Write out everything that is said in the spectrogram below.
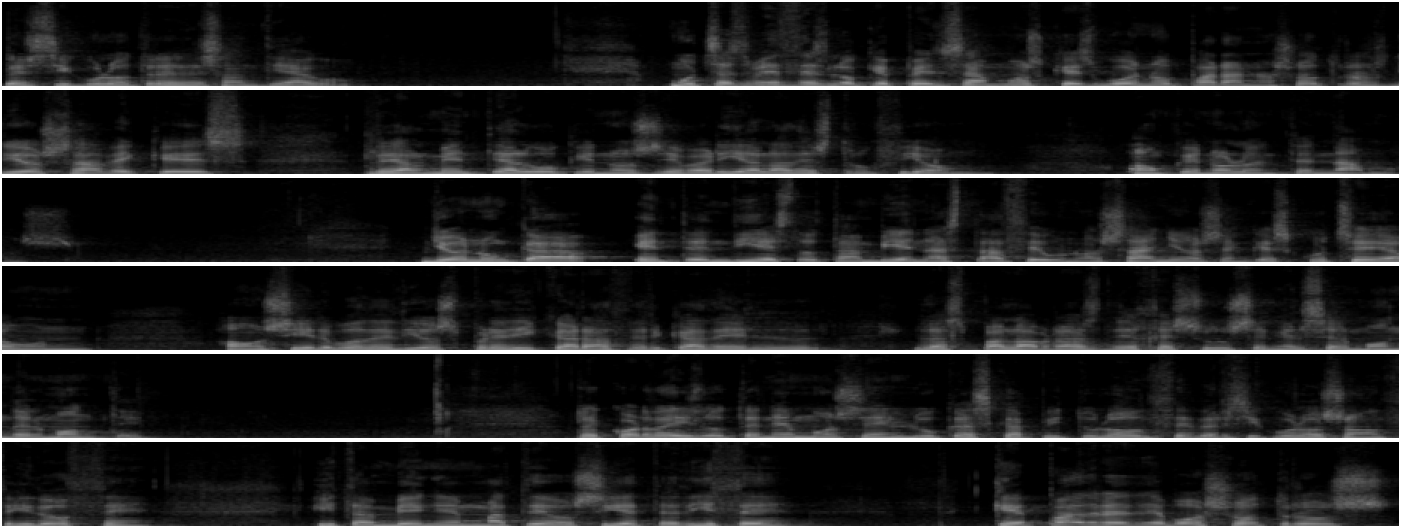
versículo 3 de Santiago. Muchas veces lo que pensamos que es bueno para nosotros, Dios sabe que es realmente algo que nos llevaría a la destrucción, aunque no lo entendamos. Yo nunca entendí esto también hasta hace unos años en que escuché a un, a un siervo de Dios predicar acerca de las palabras de Jesús en el Sermón del Monte. Recordáis, lo tenemos en Lucas capítulo 11, versículos 11 y 12, y también en Mateo 7. Dice, ¿qué padre de vosotros,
